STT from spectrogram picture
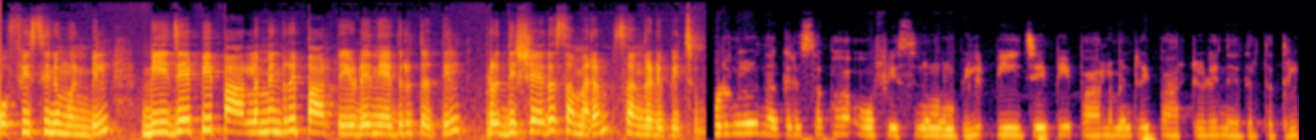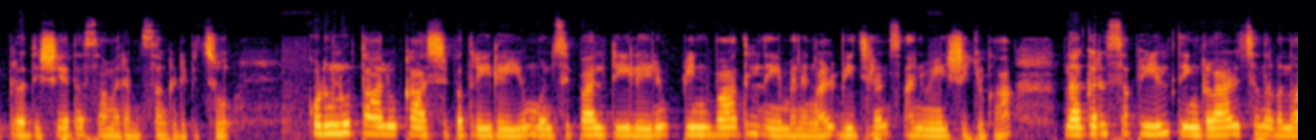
ഓഫീസിനു മുൻപിൽ ബി ജെ പി പാർലമെന്ററി പാർട്ടിയുടെ നേതൃത്വത്തിൽ പ്രതിഷേധ സമരം സംഘടിപ്പിച്ചു. കൊടുങ്ങല്ലൂർ നഗരസഭാ ഓഫീസിന് മുൻപിൽ ബി ജെ പി പാർലമെന്ററി പാർട്ടിയുടെ നേതൃത്വത്തിൽ പ്രതിഷേധ സമരം സംഘടിപ്പിച്ചു. കൊടുങ്ങല്ലൂർ താലൂക്ക് ആശുപത്രിയിലെയും മുനിസിപ്പാലിറ്റിയിലെയും പിൻവാതിൽ നിയമനങ്ങൾ വിജിലൻസ് അന്വേഷിക്കുക. നഗരസഭയിൽ തിങ്കളാഴ്ച നടന്ന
